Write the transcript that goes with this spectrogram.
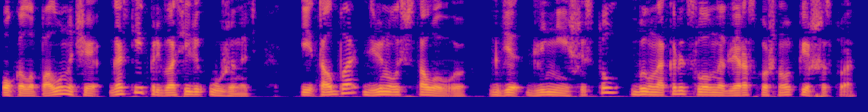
Около полуночи гостей пригласили ужинать, и толпа двинулась в столовую, где длиннейший стол был накрыт словно для роскошного пиршества.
